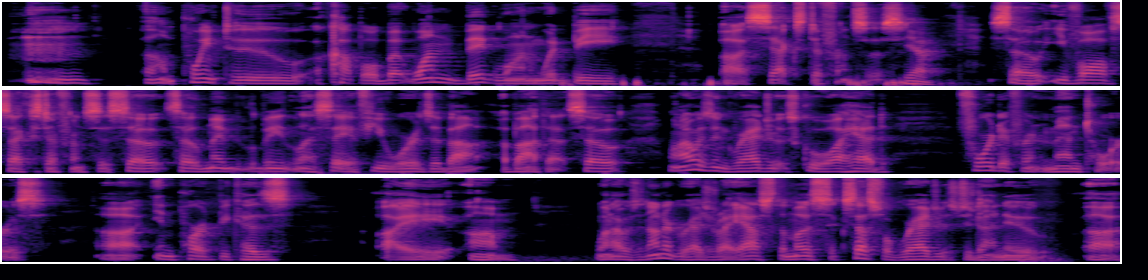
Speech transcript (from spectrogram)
um, point to a couple, but one big one would be uh, sex differences. Yeah. So evolve sex differences. So so maybe let me let's say a few words about about that. So when I was in graduate school, I had four different mentors. Uh, in part because I, um, when I was an undergraduate, I asked the most successful graduate student I knew, uh,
